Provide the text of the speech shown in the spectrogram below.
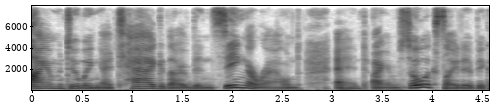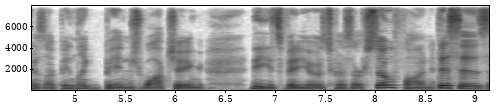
I am doing a tag that I've been seeing around and I am so excited because I've been like binge watching these videos because they're so fun. This is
